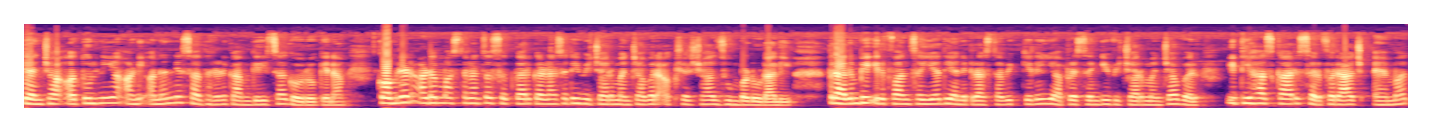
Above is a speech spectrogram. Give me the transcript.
त्यांच्या अतुलनीय आणि अनन्यसाधारण कामगिरीचा गौरव केला. कॉम्रेड आडम मास्तरांचा सत्कार करण्यासाठी विचार मंचावर अक्षरशः झुंबड उडाली. प्रारंभी इरफान सय्यद यांनी प्रास्ताविक केले या प्रसंगी विचार मंचावर इतिहासकार सरफराज अहमद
